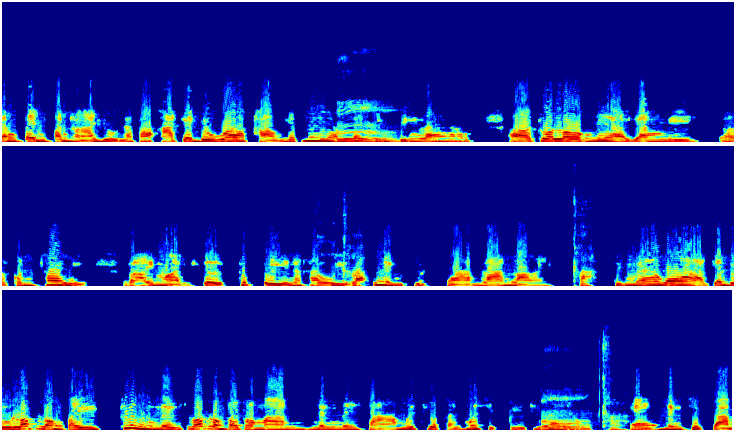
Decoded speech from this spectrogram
ยังเป็นปัญหาอยู่นะคะ อาจจะดูว่าข่าวเงียบอืๆมแต่จริง ๆแล้วเอ่อทั่วโลกเนี่ยยังมีเอ่อคนไข้รายใหม่เกิดทุกปีนะคะโอ้ปีละค่ะ1.3ล้านรายค่ะ ถึงแม้ว่าจะดูลดลงไปครึ่งหนึ่งลดลงไปประมาณหนึ่งในสามเมื่อเทียบกับเมื่อสิบปีที่อืแล้วมค่ะแต่หนึ่งจุดสาม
